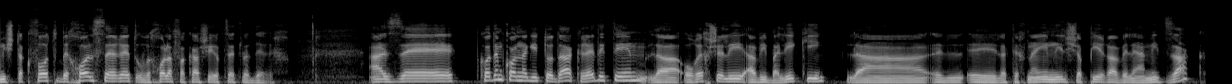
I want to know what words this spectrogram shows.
משתקפות בכל סרט ובכל הפקה שיוצאת לדרך. אז uh, קודם כל נגיד תודה, קרדיטים לעורך שלי אבי בליקי, אה, לטכנאים ניל שפירא ולעמית זק,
